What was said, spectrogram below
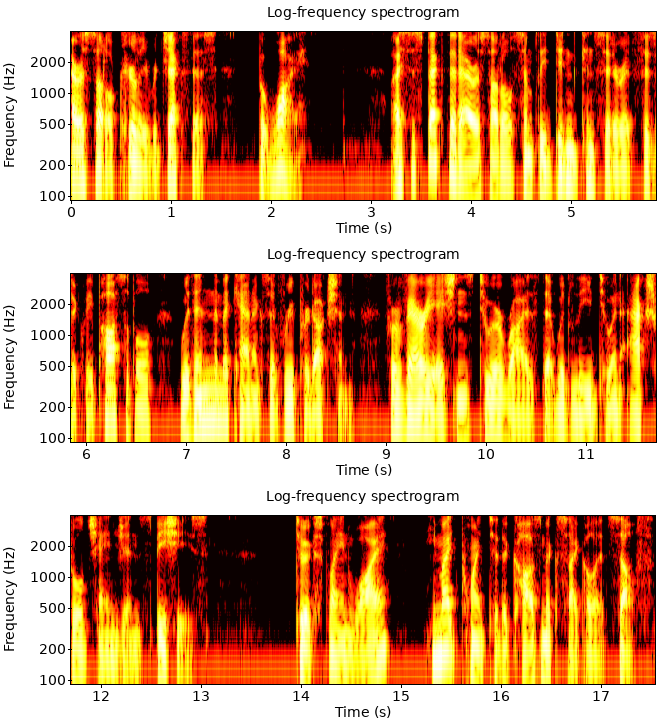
Aristotle clearly rejects this, but why? I suspect that Aristotle simply didn't consider it physically possible within the mechanics of reproduction for variations to arise that would lead to an actual change in species. To explain why, he might point to the cosmic cycle itself.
